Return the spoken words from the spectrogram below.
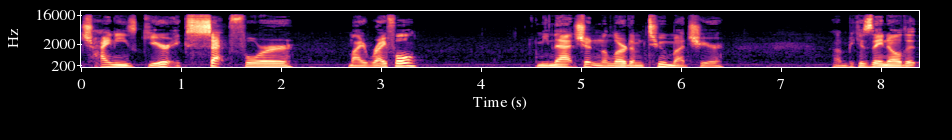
Chinese gear except for my rifle. I mean, that shouldn't alert them too much here um, because they know that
